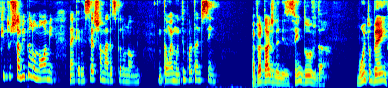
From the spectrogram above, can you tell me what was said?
que tu chame pelo nome, né? Querem ser chamadas pelo nome. Então é muito importante sim. É verdade, Denise, sem dúvida. Muito bem.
